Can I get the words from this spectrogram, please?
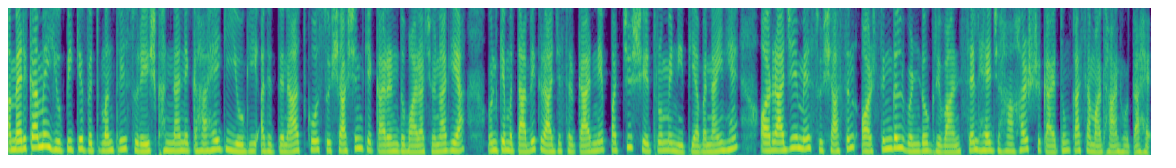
अमेरिका में यूपी के वित्त मंत्री सुरेश खन्ना ने कहा है कि योगी आदित्यनाथ को सुशासन के कारण दोबारा चुना गया। उनके मुताबिक राज्य सरकार ने 25 क्षेत्रों में नीतियाँ बनाई हैं और राज्य में सुशासन और सिंगल विंडो ग्रीवान सेल है जहाँ हर शिकायतों का समाधान होता है।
